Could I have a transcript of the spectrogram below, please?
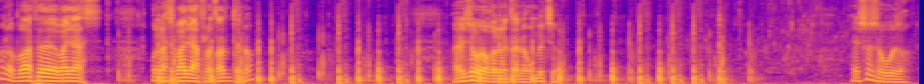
Bueno, puedo hacer vallas. Unas vallas flotantes, ¿no? Ahí seguro que no entra ningún bicho. Eso seguro.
